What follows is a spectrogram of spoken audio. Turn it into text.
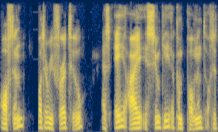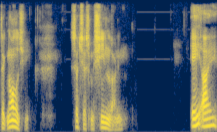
Often, what they refer to as AI is simply a component of the technology, such as machine learning. AI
